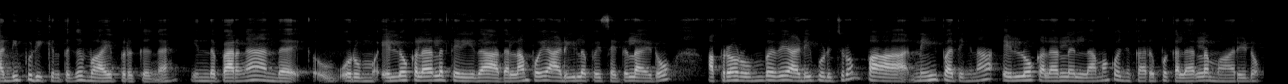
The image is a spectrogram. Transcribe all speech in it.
அடி பிடிக்கிறதுக்கு வாய்ப்பு இருக்குங்க. இந்த பாருங்கள் அந்த ஒரு எல்லோ கலரில் தெரியுதா? அதெல்லாம் போய் அடியில் போய் செட்டில் ஆகிடும் அப்புறம் ரொம்பவே அடி பிடிச்சிரும். பா நெய் பார்த்திங்கன்னா எல்லோ கலரில் இல்லாமல் கொஞ்சம் கருப்பு கலரில் மாறிடும்.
